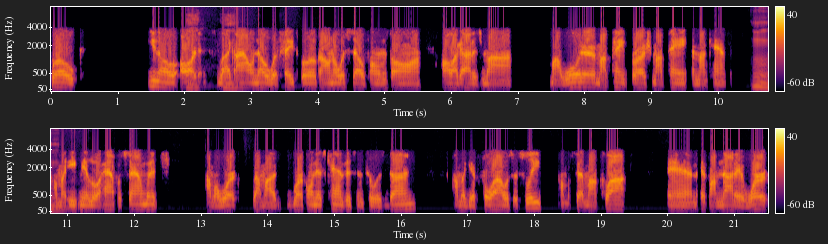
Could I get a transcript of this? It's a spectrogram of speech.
broke, you know, artist. Like I don't know what Facebook, I don't know what cell phones are. All I got is my my water, my paintbrush, my paint, and my canvas. Mm. I'm gonna eat me a little half a sandwich. I'm gonna work. I'm gonna work on this canvas until it's done. I'm gonna get four hours of sleep. I'm gonna set my clock, and if I'm not at work,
